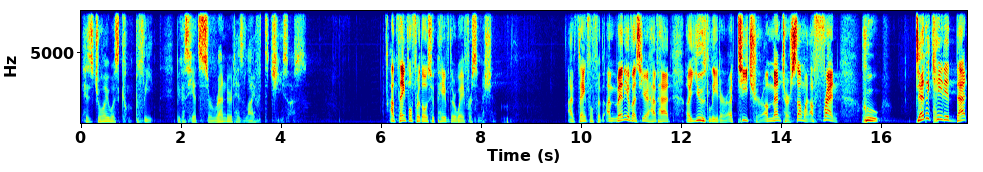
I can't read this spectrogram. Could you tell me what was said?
his joy was complete because he had surrendered his life to Jesus. I'm thankful for those who paved their way for submission. I'm thankful for that. Many of us here have had a youth leader, a teacher, a mentor, someone, a friend who dedicated that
